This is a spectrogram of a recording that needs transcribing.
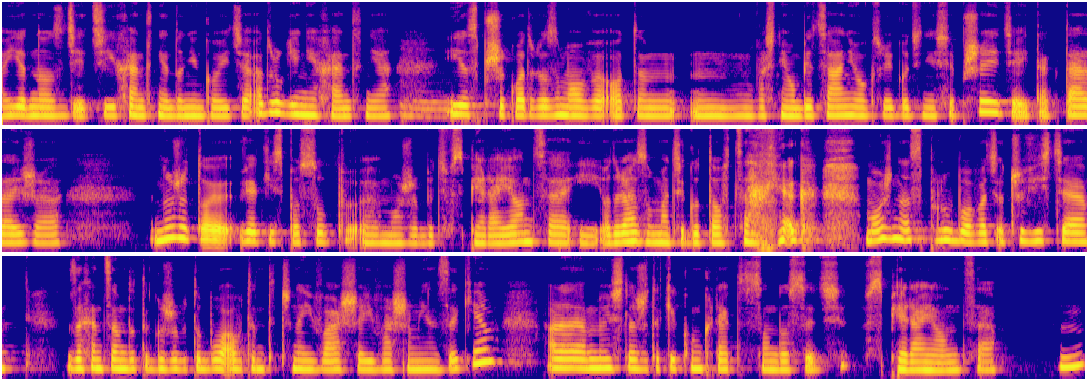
jedno z dzieci chętnie do niego idzie, a drugie niechętnie. Mm. I jest przykład rozmowy o tym mm, właśnie obiecaniu, o której godzinie się przyjdzie i tak dalej, że no, że to w jakiś sposób e, może być wspierające i od razu macie gotowca, jak można spróbować. Oczywiście zachęcam do tego, żeby to było autentyczne i wasze, i waszym językiem, ale myślę, że takie konkrety są dosyć wspierające. Hmm?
